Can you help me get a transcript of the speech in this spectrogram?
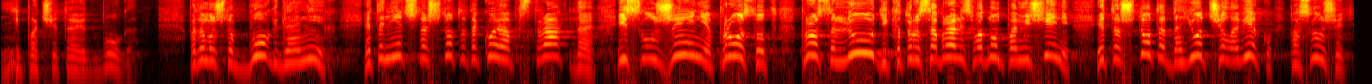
не почитают Бога. Потому что Бог для них – это нечто, что-то такое абстрактное. И служение, просто, вот, просто люди, которые собрались в одном помещении, это что-то дает человеку. Послушайте,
